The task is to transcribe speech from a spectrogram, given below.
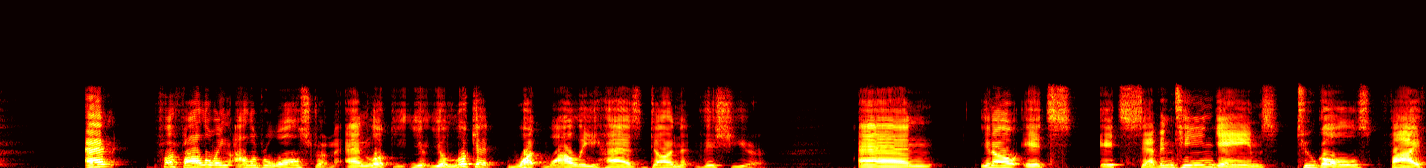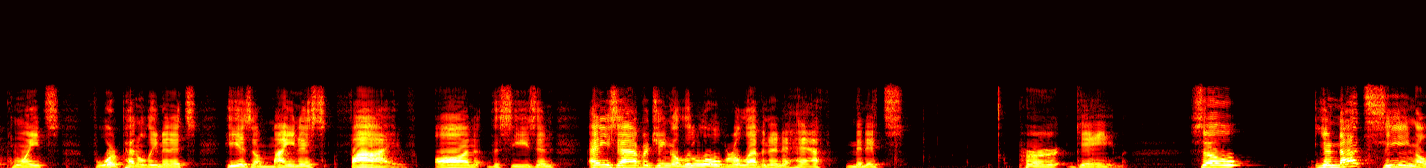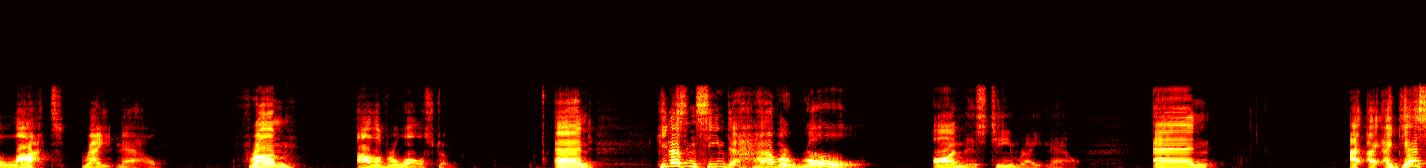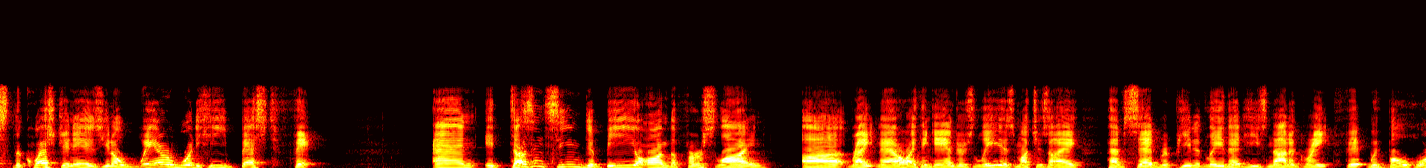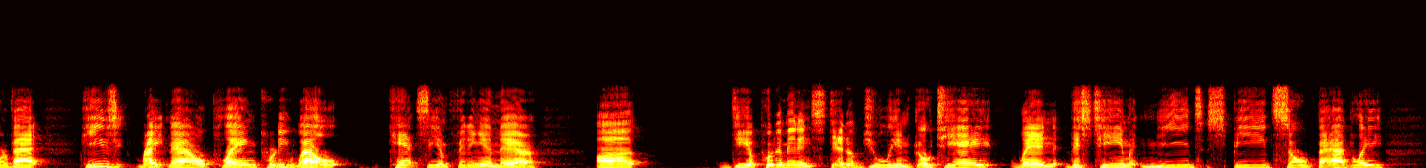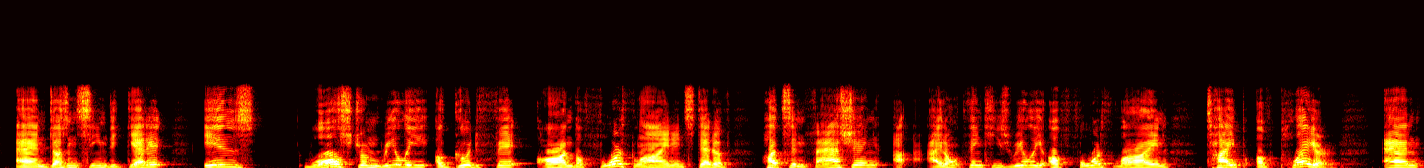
and following Oliver Wahlstrom. And look, you, you look at what Wally has done this year, and you know it's it's 17 games, two goals, five points, four penalty minutes. He is a minus five on the season, and he's averaging a little over 11 and a half minutes per game. So you're not seeing a lot right now from Oliver Wahlstrom. And he doesn't seem to have a role on this team right now. And I, I, I, guess the question is, you know, where would he best fit? And it doesn't seem to be on the first line uh, right now. I think Anders Lee, as much as I have said repeatedly that he's not a great fit with Bo Horvat, he's right now playing pretty well. Can't see him fitting in there. Uh, do you put him in instead of Julien Gauthier when this team needs speed so badly and doesn't seem to get it? Is Wahlstrom really a good fit on the fourth line instead of Hudson Fasching? I, I don't think he's really a fourth line type of player. And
